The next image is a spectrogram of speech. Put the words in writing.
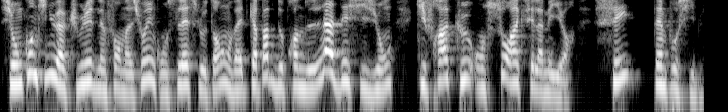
si on continue à accumuler de l'information et qu'on se laisse le temps, on va être capable de prendre la décision qui fera qu'on saura que c'est la meilleure. C'est impossible.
